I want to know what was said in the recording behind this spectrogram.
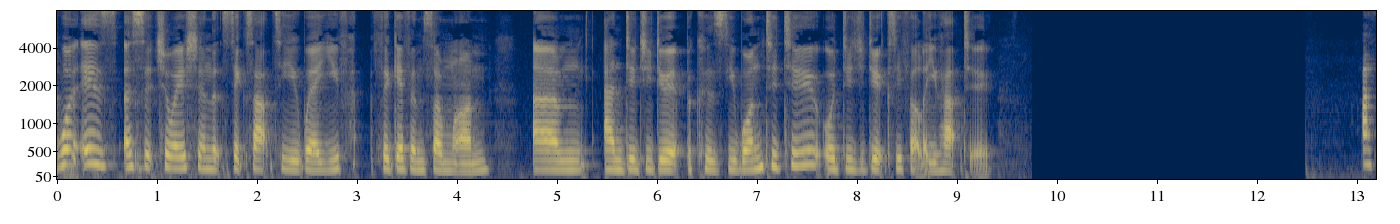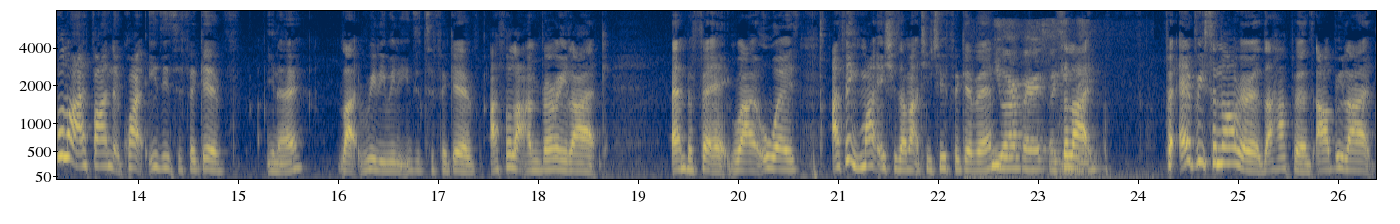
what is a situation that sticks out to you where you've forgiven someone? Um, and did you do it because you wanted to, or did you do it because you felt like you had to? I feel like I find it quite easy to forgive, you know? Like really, really easy to forgive. I feel like I'm very like empathetic where I always I think my issues I'm actually too forgiving. You are very forgiving. So like for every scenario that happens, I'll be like,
